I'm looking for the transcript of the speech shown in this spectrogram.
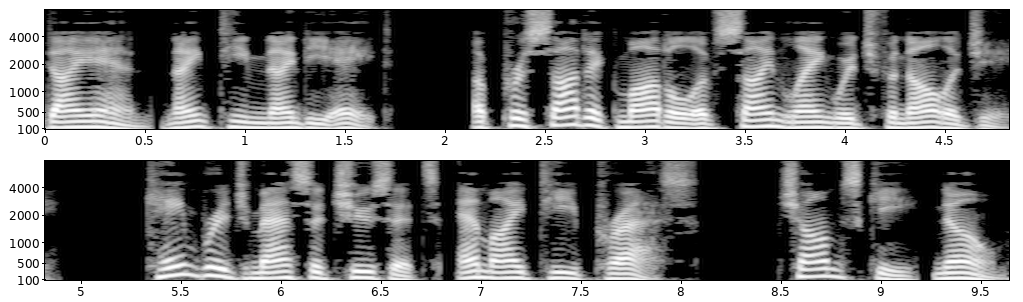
Diane 1998. A Prosodic Model of Sign Language Phonology. Cambridge, Massachusetts, MIT Press. Chomsky, Noam.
